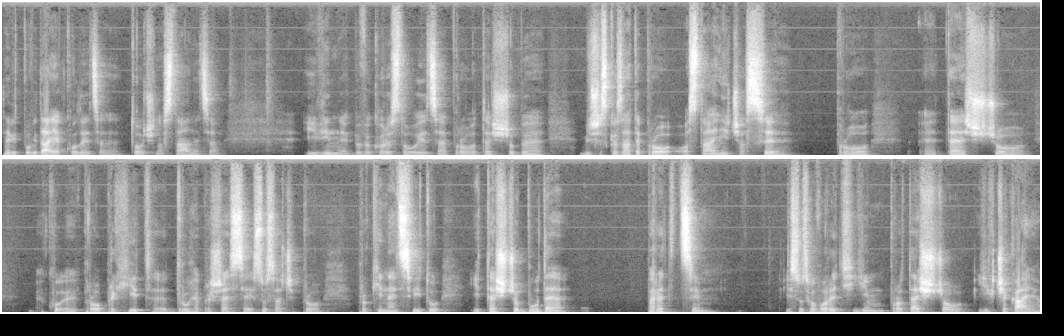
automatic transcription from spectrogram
Не відповідає, коли це точно станеться. І Він якби використовує це про те, щоб більше сказати про останні часи, про те, що е, про прихід, е, друге пришестя Ісуса, чи про, про кінець світу, і те, що буде перед цим. Ісус говорить їм про те, що їх чекає,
